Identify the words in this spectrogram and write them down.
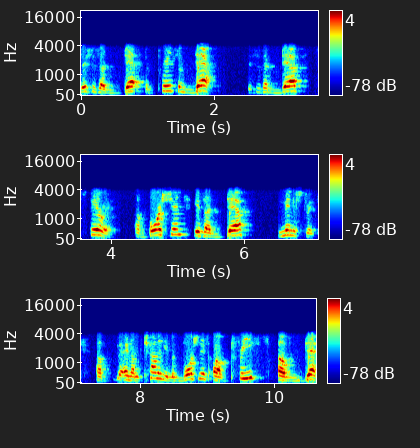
This is a death, the prince of death. This is a death spirit. Abortion is a death ministry. And I'm telling you, the abortionists are priests of death.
